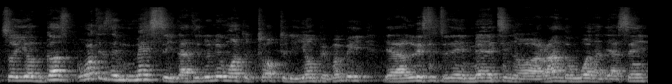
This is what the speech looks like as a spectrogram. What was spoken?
So your God, what is the message that you really want to talk to the young people? Maybe they are listening to them in Melton or around the world and they are saying,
